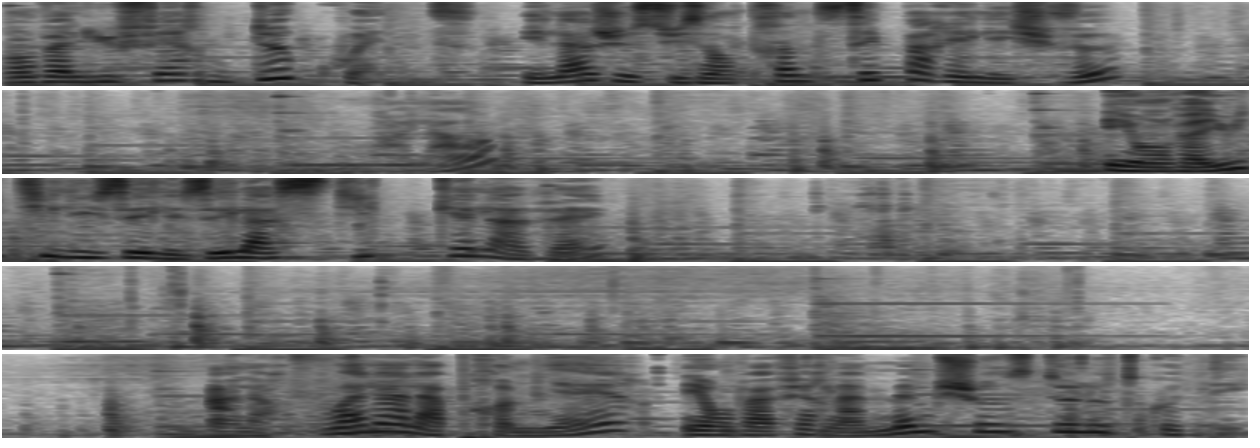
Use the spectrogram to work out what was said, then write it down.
On va lui faire deux couettes. Et là, je suis en train de séparer les cheveux et on va utiliser les élastiques qu'elle avait. Alors voilà la première et on va faire la même chose de l'autre côté.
